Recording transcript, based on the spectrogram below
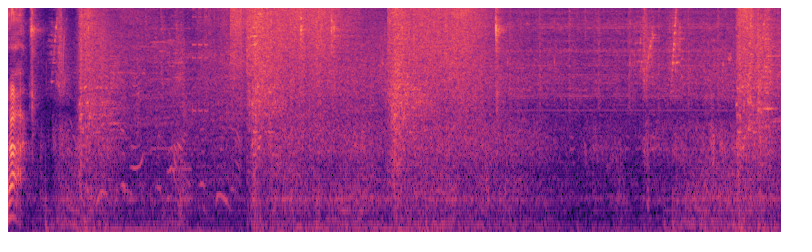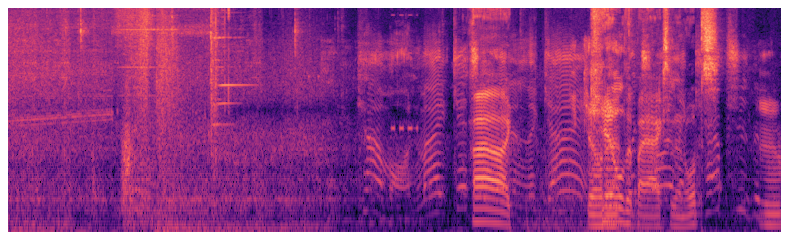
Ah! Come on, mate. Get Ah, your head in the game. Killed Killed it. it by accident. Whoops. Yeah.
